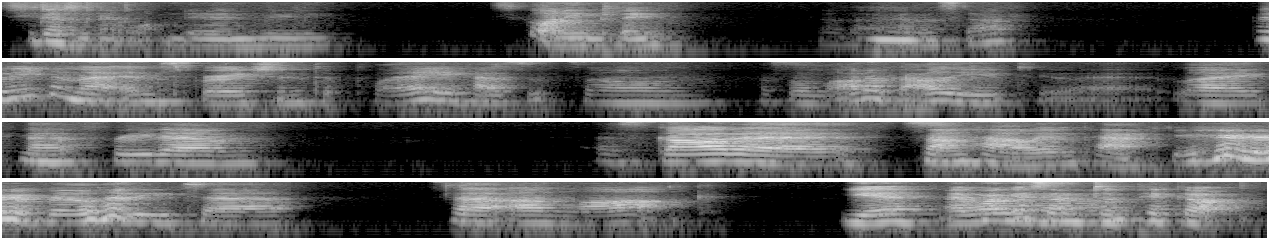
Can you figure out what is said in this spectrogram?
she doesn't know what I'm doing really. She's got an inkling of that kind of stuff. But even that inspiration to play has its own has a lot of value to it. Like that hmm. freedom has gotta somehow impact your ability to to unlock. Yeah, I, well, I guess I'm to pick up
